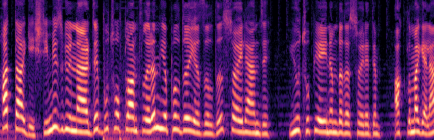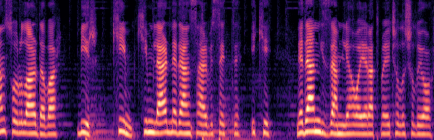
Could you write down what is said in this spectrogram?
Hatta geçtiğimiz günlerde bu toplantıların yapıldığı yazıldığı söylendi. YouTube yayınımda da söyledim. Aklıma gelen sorular da var. 1. Kim, kimler neden servis etti? 2. Neden gizemli hava yaratmaya çalışılıyor?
